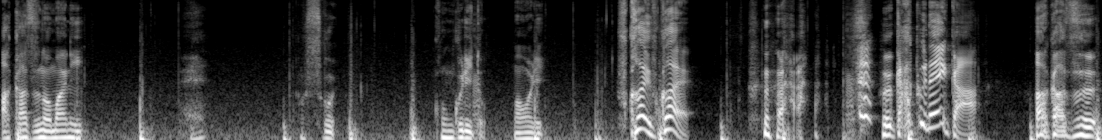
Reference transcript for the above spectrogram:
開かずの間に。え？すごい。コンクリート周り。深い深い。深くねえか？開かず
